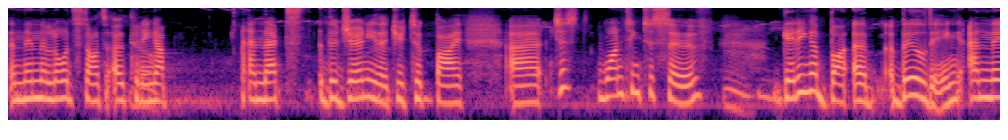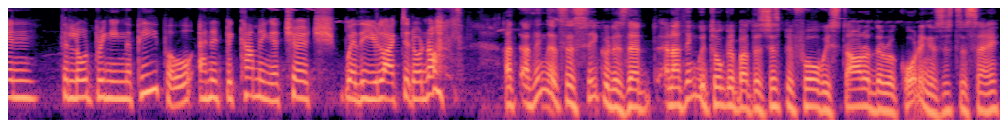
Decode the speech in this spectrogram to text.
And then the Lord starts opening yeah. up and that's the journey that you took by uh, just wanting to serve, mm. getting a, a, a, building, and then the Lord bringing the people, and it becoming a church, whether you liked it or not. I, I think that's the secret is that, and I think we talked about this just before we started the recording, is just to say,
